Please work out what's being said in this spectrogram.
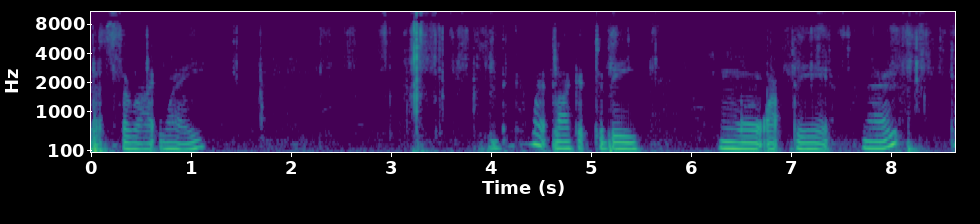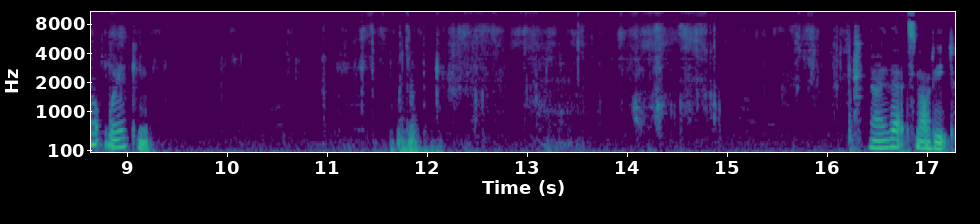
that's the right way. I think I might like it to be more up there. No, not working. No, that's not it.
